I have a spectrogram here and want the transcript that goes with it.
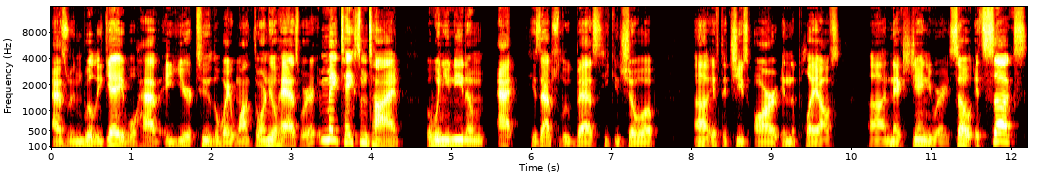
as in Willie Gay, will have a year two the way Juan Thornhill has, where it may take some time, but when you need him at his absolute best, he can show up uh, if the Chiefs are in the playoffs uh, next January. So it sucks.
